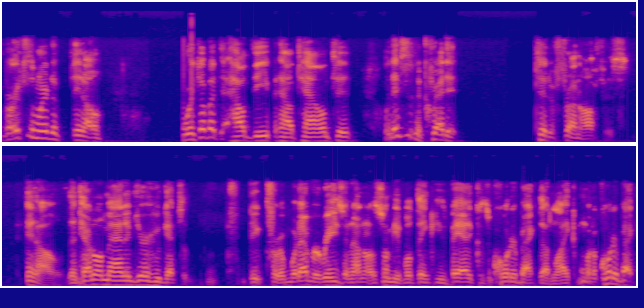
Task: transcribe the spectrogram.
Burks is one of the you know we're talking about how deep and how talented. Well, this is a credit to the front office. You know, the general manager who gets, a, for whatever reason, I don't know, some people think he's bad because the quarterback doesn't like him. When a quarterback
